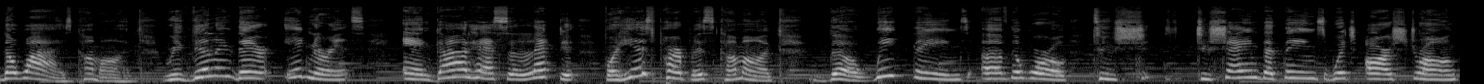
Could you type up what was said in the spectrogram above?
the wise. Come on. Revealing their ignorance and God has selected for his purpose, come on, the weak things of the world to sh- to shame the things which are strong,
